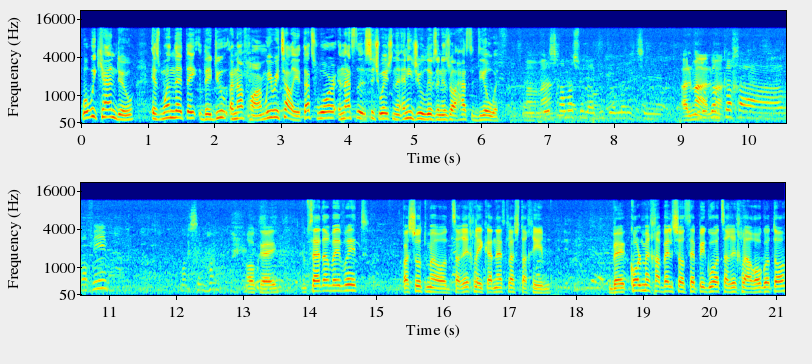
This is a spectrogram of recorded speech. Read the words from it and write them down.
What we can do is when that they, they do enough harm, we retaliate. That's war, and that's the situation that any Jew lives in Israel has to deal with. יש לך משהו להגיד, היא אומרת ש... על מה? על כאילו מה? גם ככה ערבים, מקסימום. אוקיי. בסדר בעברית? פשוט מאוד, צריך להיכנס לשטחים, וכל מחבל שעושה פיגוע צריך להרוג אותו,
